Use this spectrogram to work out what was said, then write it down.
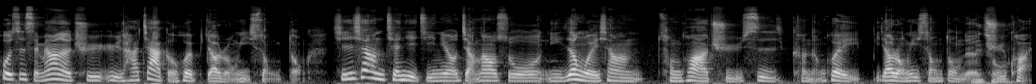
或者是什么样的区域，它价格会比较容易松动。其实像前几集你有讲到说，你认为像从化区是可能会比较容易松动的区块，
